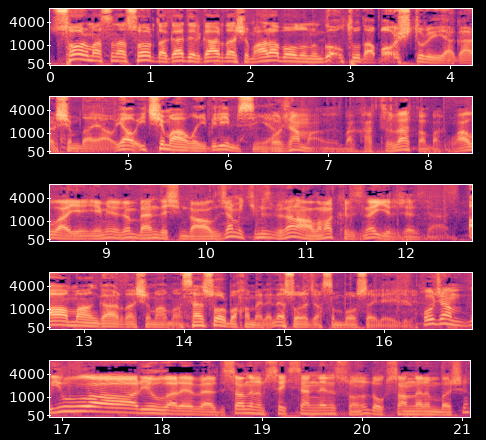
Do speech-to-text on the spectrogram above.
Sormasına sor da Kadir kardeşim Araboğlu'nun koltuğu da boş duruyor ya karşımda ya. Ya içim ağlıyor biliyor musun ya? Hocam e, bak hatırlatma bak vallahi ye- yemin ediyorum ben de şimdi ağlayacağım ikimiz birden ağlama krizine gireceğiz yani. Aman kardeşim aman sen sor bakalım hele ne soracaksın borsa ile ilgili. Hocam yıllar yıllar evveldi sanırım 80'lerin sonu 90'ların başı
